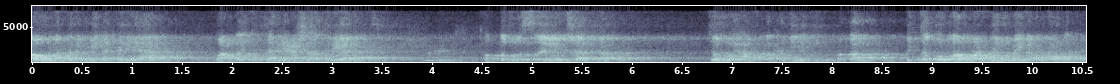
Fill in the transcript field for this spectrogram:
أو مثلا مئة ريال وأعطيت الثاني عشرة ريالات. فالطفل الصغير اللي شافه تو حافظ الحديث فقال اتقوا الله واعدلوا بين أولادكم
